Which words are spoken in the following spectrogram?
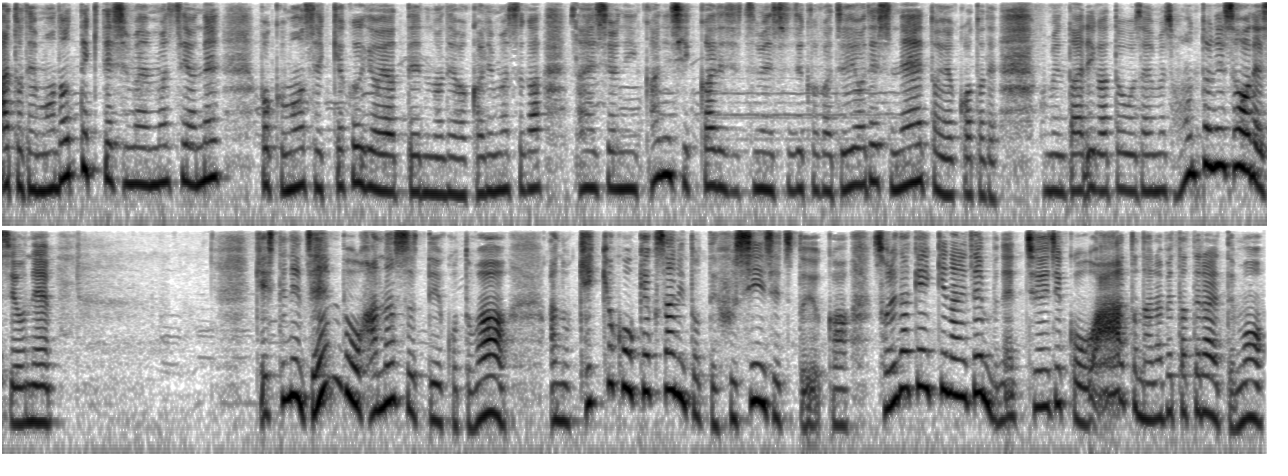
後で戻ってきてしまいますよね。僕も接客業やっているのでわかりますが、最初にいかにしっかり説明するかが重要ですね。ということで、コメントありがとうございます。本当にそうですよね。決してね全部を話すっていうことはあの結局お客さんにとって不親切というかそれだけいきなり全部ね注意事項をわーっと並べ立てられても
